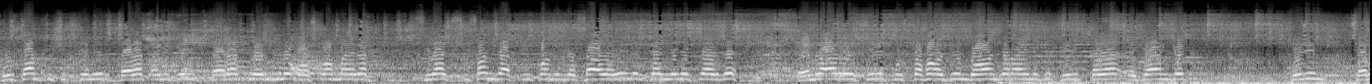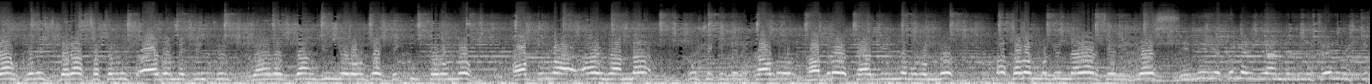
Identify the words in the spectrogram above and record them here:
Furkan Işıkdemir, Ferhat Ali Genç, Ferhat Görgülü, Osman Bayrak, Siraç Susancak ilk 11'de sahaya gelirken yedeklerde Emre Arı Özçelik, Mustafa Acun, Doğan Can Aynıcı, Ferit Kaya, Egehan Gök, Kerim, Kerem Kılıç, Berat Satılmış, Adem Metin Türk, Mehmet Can Güngör olacak teknik sorumlu Abdullah Ercan da bu şekilde bir kadro, kadro tercihinde bulundu. Bakalım bugün neler seyredeceğiz. Zirveyi yakından ilgilendirdiğini söylemiştik.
